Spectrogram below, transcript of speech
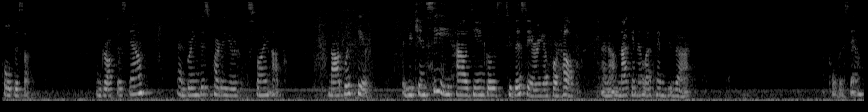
Hold this up and drop this down and bring this part of your spine up. Not with here. You can see how Dean goes to this area for help and I'm not gonna let him do that. Pull this down.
